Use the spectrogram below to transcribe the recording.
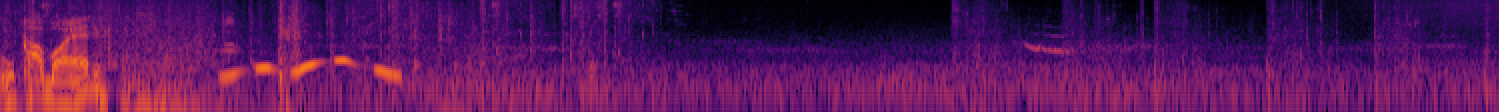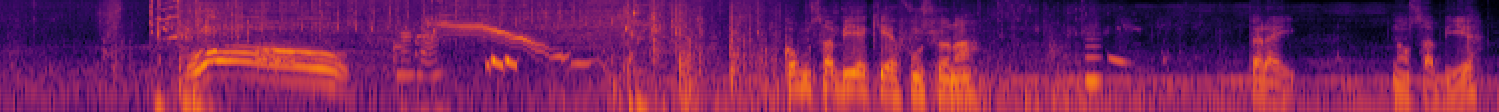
Um cabo aéreo? Uou! Como sabia que ia funcionar? Peraí, não sabia?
